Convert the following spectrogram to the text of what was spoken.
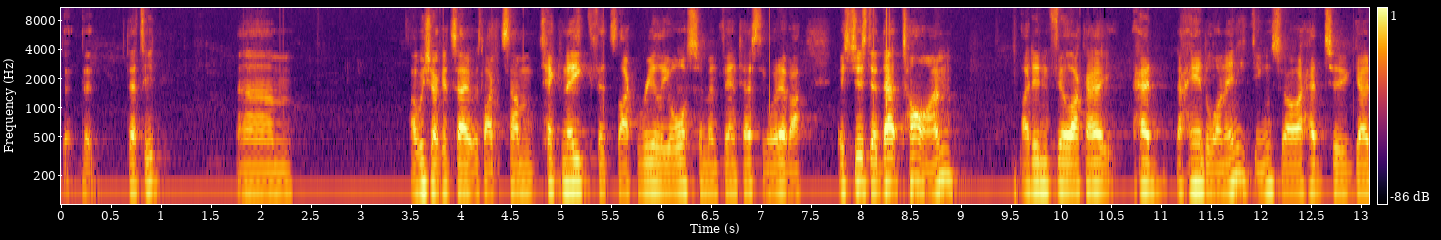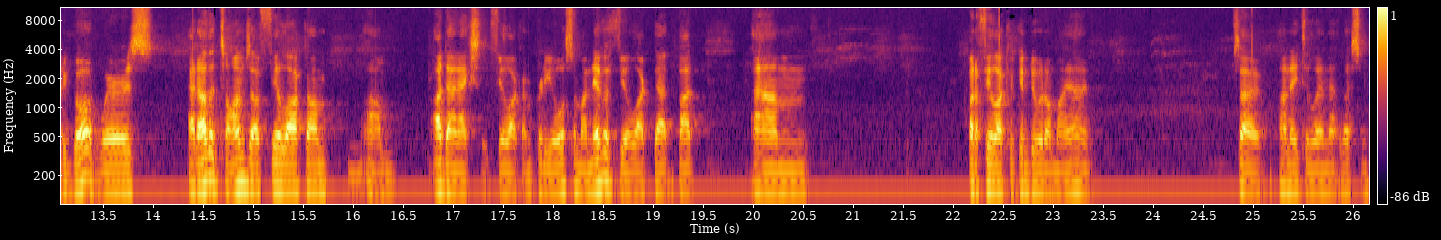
That, that that's it. Um, I wish I could say it was like some technique that's like really awesome and fantastic, or whatever. It's just at that time, I didn't feel like I had a handle on anything, so I had to go to God. Whereas at other times, I feel like I'm, um, I don't actually feel like I'm pretty awesome. I never feel like that, but um, but I feel like I can do it on my own. So I need to learn that lesson.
